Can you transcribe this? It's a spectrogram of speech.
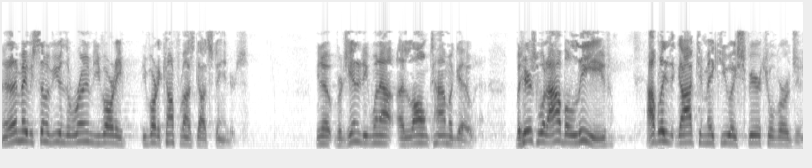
Now, there may be some of you in the room, you've already, you've already compromised God's standards. You know, virginity went out a long time ago. But here's what I believe I believe that God can make you a spiritual virgin.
